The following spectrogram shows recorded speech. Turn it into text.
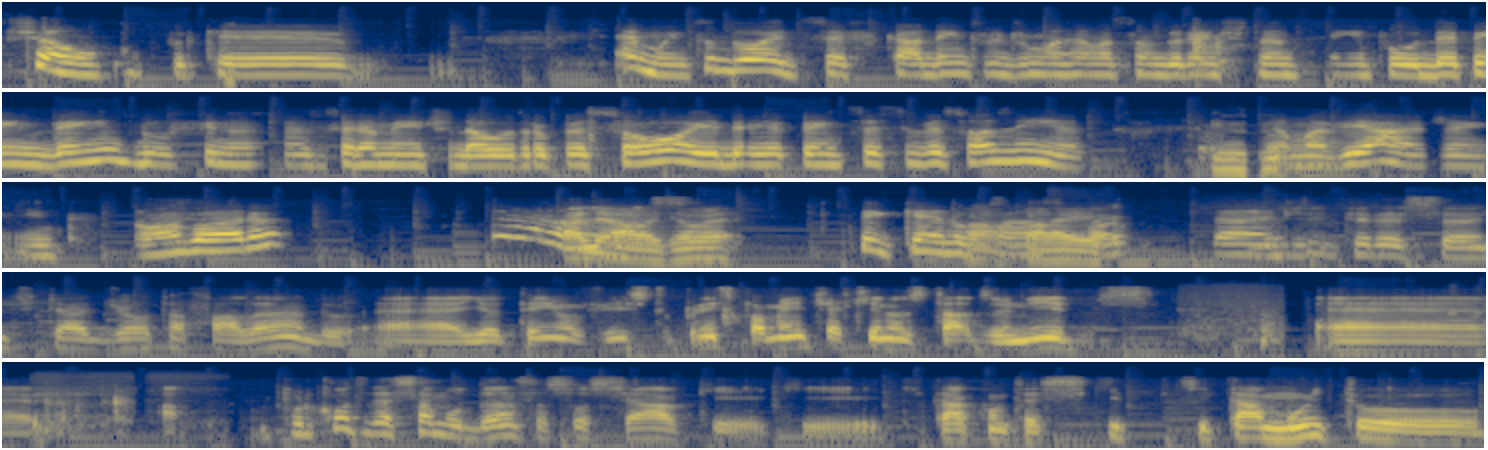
chão, porque é muito doido você ficar dentro de uma relação durante tanto tempo, dependendo financeiramente da outra pessoa e de repente você se vê sozinha. Uhum. É uma viagem. Então agora. É, Aliás, eu... É- pequeno ah, passo muito interessante que a Joe está falando, é, e eu tenho visto, principalmente aqui nos Estados Unidos, é, por conta dessa mudança social que que está acontecendo, que, que tá muito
